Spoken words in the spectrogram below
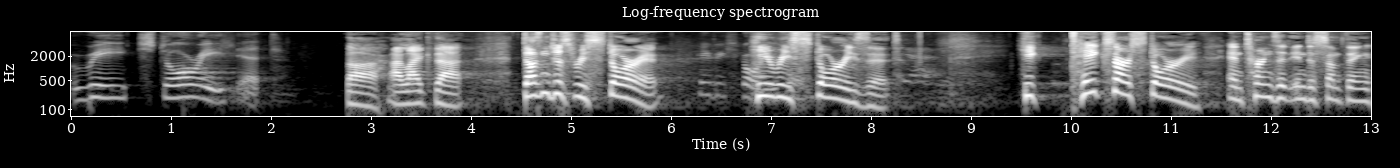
restores it. Ah, I like that. Doesn't just restore it, He restores it. He takes our story and turns it into something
